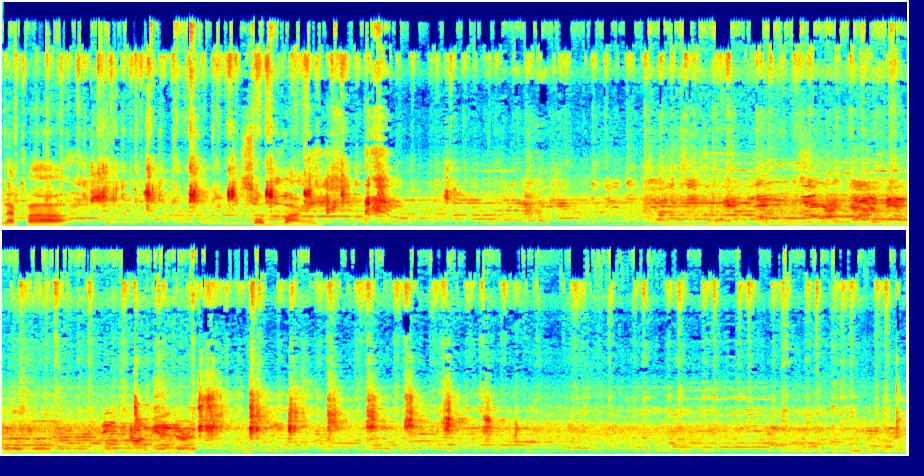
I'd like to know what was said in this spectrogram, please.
แล้วก็สมหวังเข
